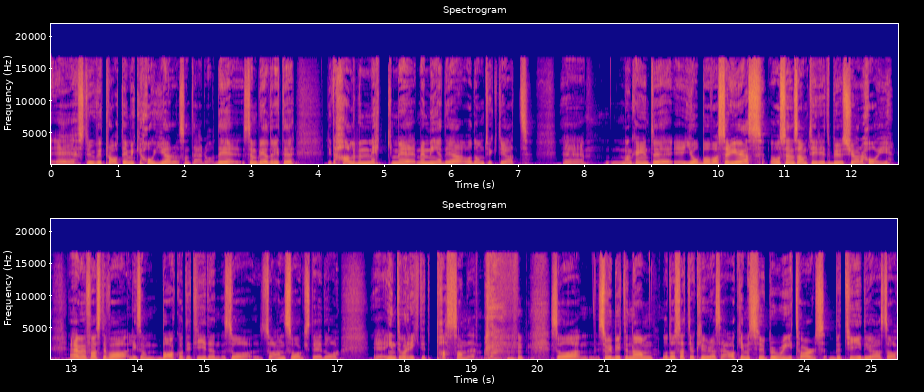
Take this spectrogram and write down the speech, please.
eh, strul, vi pratade ju mycket hojar och sånt där då. Det, sen blev det lite lite halvmäck med, med media och de tyckte ju att eh, man kan ju inte eh, jobba och vara seriös och sen samtidigt busköra hoj. Även fast det var liksom bakåt i tiden så, så ansågs det då eh, inte vara riktigt passande. så, så vi bytte namn och då satt jag och klurade så här. okej okay, men super retards betyder ju alltså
